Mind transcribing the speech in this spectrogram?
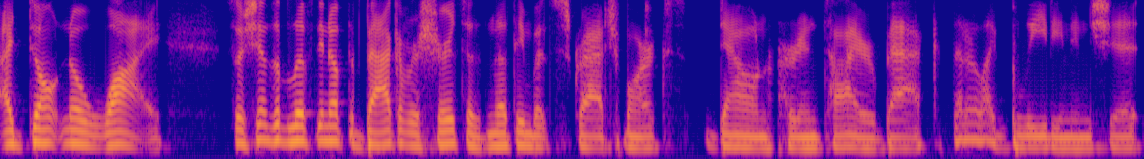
I don't know why. So she ends up lifting up the back of her shirt, says nothing but scratch marks down her entire back that are like bleeding and shit.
